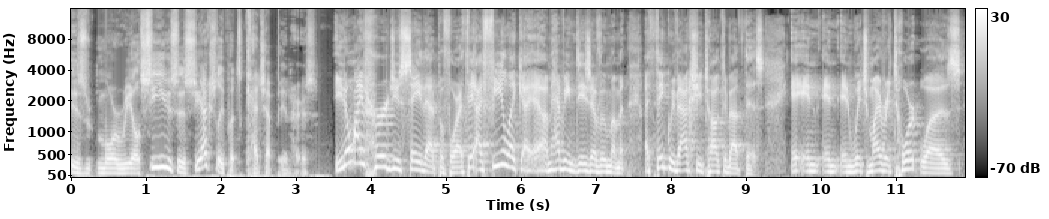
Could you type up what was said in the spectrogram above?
is more real. She uses she actually puts ketchup in hers. You know, I've heard you say that before. I think I feel like I, am having deja vu moment. I think we've actually talked about this, in in, in which my retort was,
